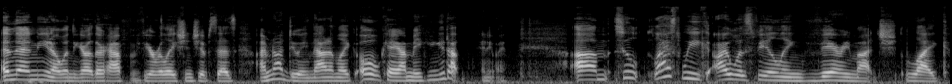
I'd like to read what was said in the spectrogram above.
And then, you know, when the other half of your relationship says, I'm not doing that, I'm like, oh, okay, I'm making it up. Anyway. Um, so last week I was feeling very much like,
